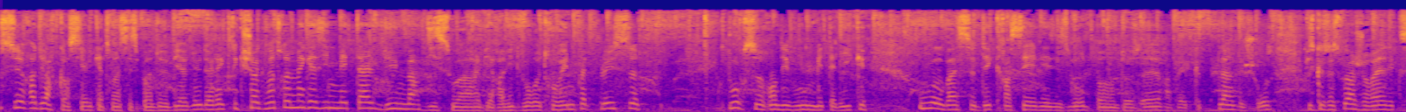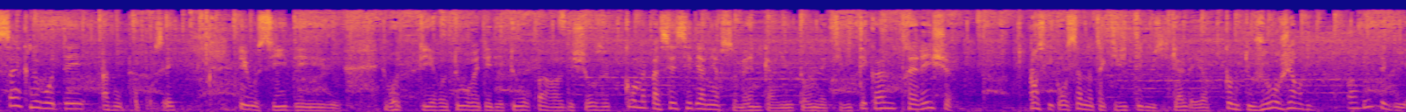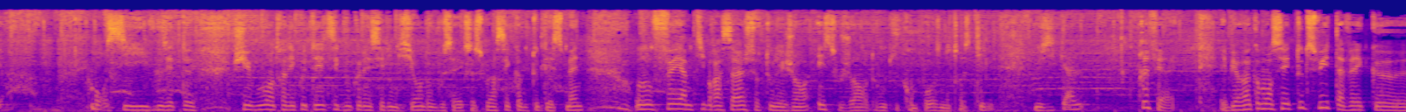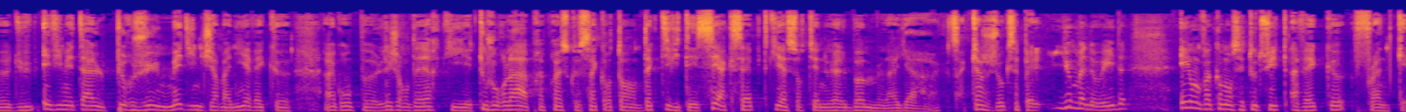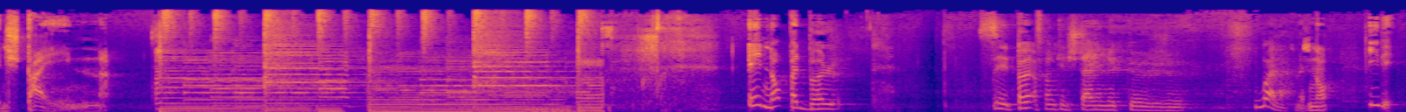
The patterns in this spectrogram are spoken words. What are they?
9h sur Radio Arc-en-Ciel 96.2. Bienvenue dans Electric Shock, votre magazine métal du mardi soir. Et bien ravi de vous retrouver une fois de plus pour ce rendez-vous métallique où on va se décrasser les esgourdes pendant deux heures avec plein de choses. Puisque ce soir j'aurai cinq nouveautés à vous proposer et aussi des, retours et des détours par des choses qu'on a passées ces dernières semaines car il y a eu quand même une activité quand même très riche en ce qui concerne notre activité musicale d'ailleurs. Comme toujours, j'ai envie, envie de dire. Bon, si vous êtes chez vous en train d'écouter, c'est que vous connaissez l'émission, donc vous savez que ce soir, c'est comme toutes les semaines, on fait un petit brassage sur tous les genres et sous-genres, donc qui composent notre style musical préféré. Eh bien, on va commencer tout de suite avec euh, du heavy metal pur jus made in Germany avec euh, un groupe légendaire qui est toujours là après presque 50 ans d'activité. C'est Accept qui a sorti un nouvel album là il y a 15 jours qui s'appelle Humanoid. Et on va commencer tout de suite avec euh, Frankenstein. Et non, pas de bol. C'est pas Frankenstein que je... Voilà, maintenant, il est.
